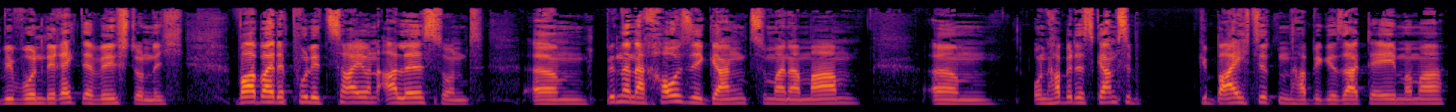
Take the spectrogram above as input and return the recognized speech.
Wir wurden direkt erwischt und ich war bei der Polizei und alles und ähm, bin dann nach Hause gegangen zu meiner Mom ähm, und habe das Ganze gebeichtet und habe ihr gesagt, hey Mama,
